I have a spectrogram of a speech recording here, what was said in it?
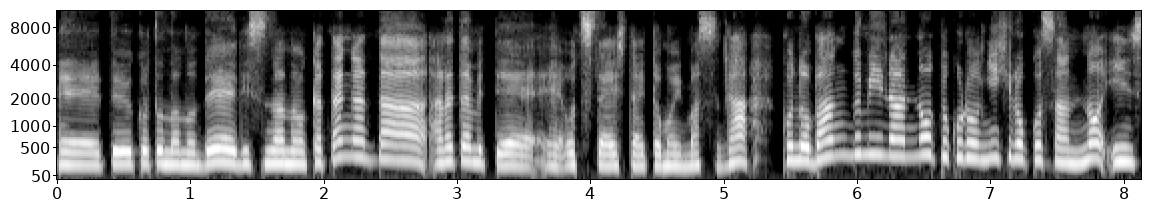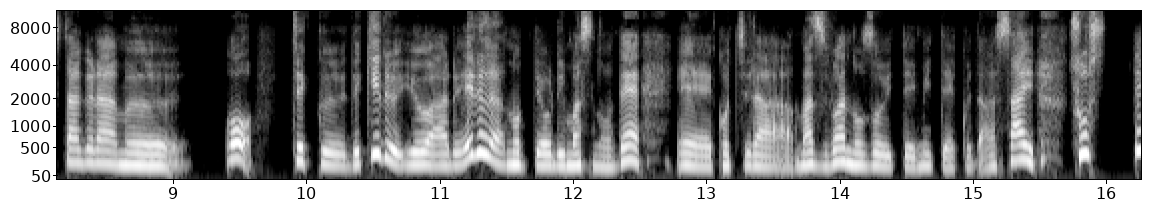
えー、ということなので、リスナーの方々、改めて、えー、お伝えしたいと思いますが、この番組欄のところにひろこさんのインスタグラムをチェックできる URL が載っておりますので、えー、こちら、まずは覗いてみてください。そして、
